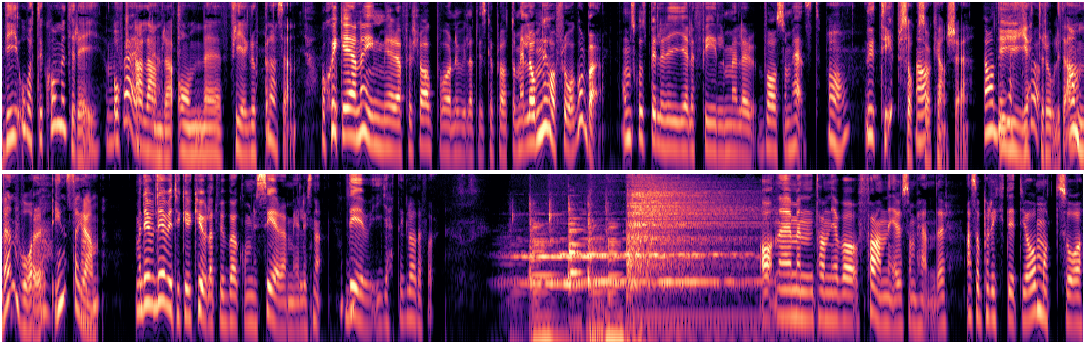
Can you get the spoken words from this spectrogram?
vi återkommer till dig och Verkligen. alla andra om eh, fria grupperna sen. Och skicka gärna in mera förslag på vad ni vill att vi ska prata om. Eller om ni har frågor bara. Om skådespeleri eller film eller vad som helst. Ja, det är tips också ja. kanske. Ja, det är, det är ju jätteroligt. Använd ja. vår Instagram. Ja. Men det är väl det vi tycker är kul, att vi börjar kommunicera med lyssnarna. Det är vi jätteglada för. Ja, nej men Tanja, vad fan är det som händer? Alltså på riktigt, jag har mått så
